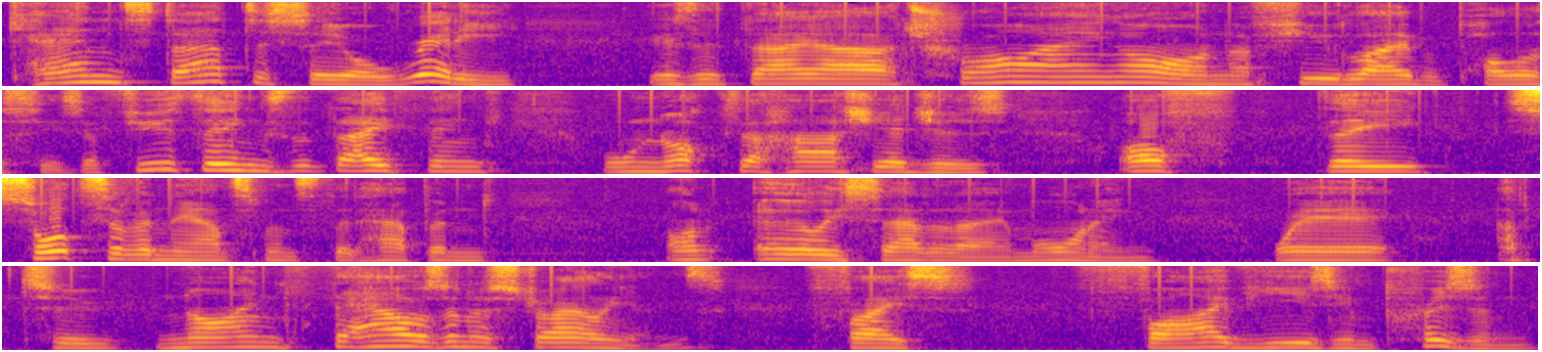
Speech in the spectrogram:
can start to see already is that they are trying on a few Labor policies, a few things that they think will knock the harsh edges off the sorts of announcements that happened on early Saturday morning, where up to 9,000 Australians face five years in prison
